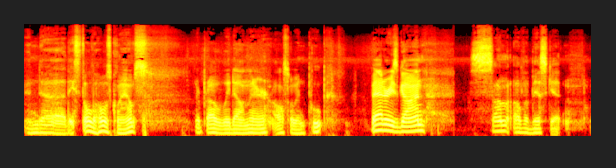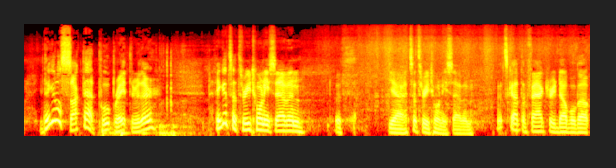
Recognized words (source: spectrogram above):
and uh, they stole the hose clamps. They're probably down there, also in poop. Battery's gone. Son of a biscuit. You think it'll suck that poop right through there? I think it's a 327 with, yeah, it's a 327. It's got the factory doubled up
